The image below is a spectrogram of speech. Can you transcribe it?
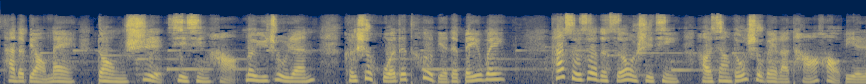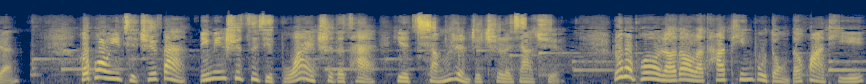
她的表妹懂事、记性好、乐于助人，可是活得特别的卑微。她所做的所有事情，好像都是为了讨好别人。和朋友一起吃饭，明明是自己不爱吃的菜，也强忍着吃了下去。如果朋友聊到了他听不懂的话题，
